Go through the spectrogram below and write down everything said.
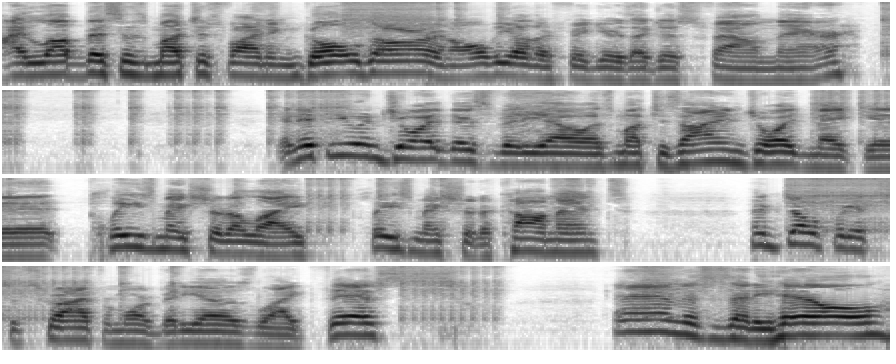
I love this as much as finding Goldar and all the other figures I just found there. And if you enjoyed this video as much as I enjoyed making it, please make sure to like, please make sure to comment, and don't forget to subscribe for more videos like this. And this is Eddie Hill.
